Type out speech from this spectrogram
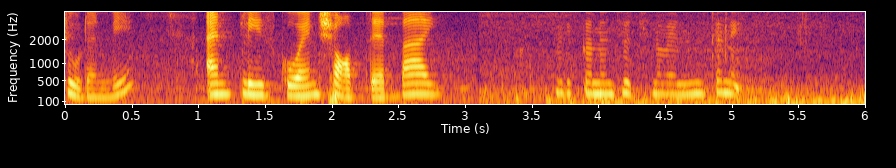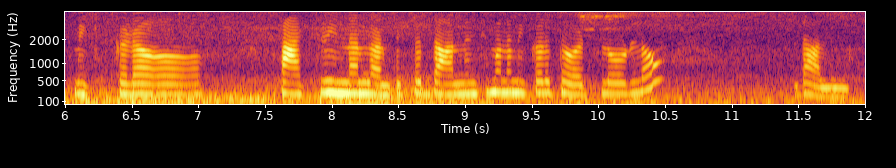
చూడండి. And please go and shop there bye మీరు ఇక్కడ నుంచి వచ్చిన వెంటనే మీకు ఇక్కడ ఫ్యాక్టరీ ఉందని కనిపిస్తుంది. దాని నుంచి మనం ఇక్కడ థర్డ్ ఫ్లోర్లో డార్లింగ్స్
